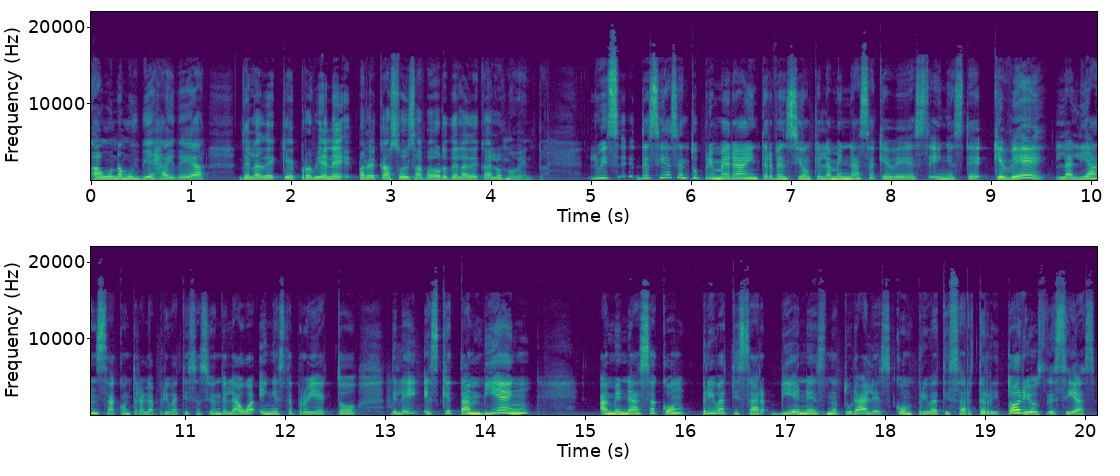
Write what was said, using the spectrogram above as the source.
a una muy vieja idea de la de, que proviene, para el caso de El Salvador, de la década de los 90. Luis, decías en tu primera intervención que la amenaza que ves en este, que ve la alianza contra la privatización del agua en este proyecto de ley es que también amenaza con privatizar bienes naturales, con privatizar territorios, decías.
